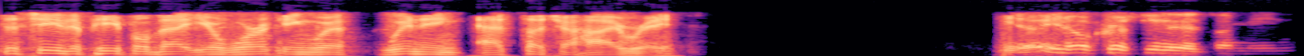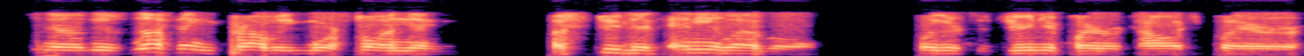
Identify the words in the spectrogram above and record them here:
to see the people that you're working with winning at such a high rate. You know, you know, Chris, it is. I mean, you know, there's nothing probably more fun than a student at any level, whether it's a junior player, a college player,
